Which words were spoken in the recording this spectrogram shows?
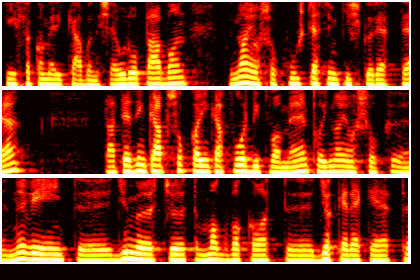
Észak-Amerikában és Európában, hogy nagyon sok húst teszünk kiskörettel, tehát ez inkább sokkal inkább fordítva ment, hogy nagyon sok növényt, gyümölcsöt, magvakat, gyökereket,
